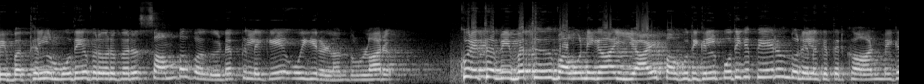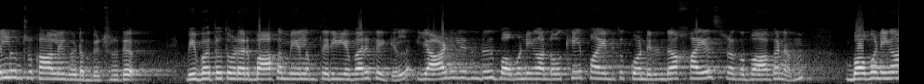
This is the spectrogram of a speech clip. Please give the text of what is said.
விபத்தில் முதியவர் ஒருவர் சம்பவ இடத்திலேயே உயிரிழந்துள்ளார். குறித்த விபத்து வவுனியா யாழ் பகுதியில் புதிய பேருந்து நிலையத்திற்கு அண்மையில் இன்று காலை இடம்பெற்றது. விபத்து தொடர்பாக மேலும் தெரிய வருகையில் யாழிலிருந்து வவுனியா நோக்கி பயணித்துக் கொண்டிருந்த ஹயஸ் ரக வாகனம் வவுனியா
